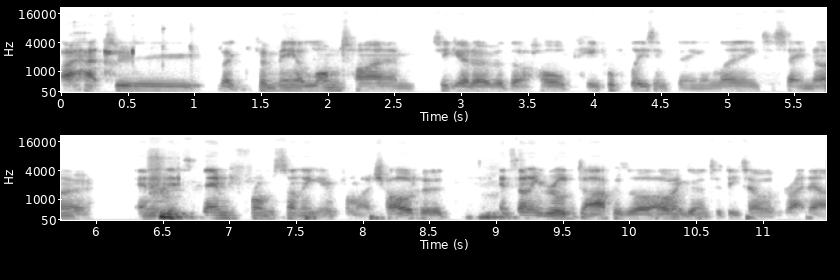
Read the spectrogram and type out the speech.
I had to like for me a long time to get over the whole people pleasing thing and learning to say no and it, it, stemmed from something in from my childhood and something real dark as well. I won't go into detail right now.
